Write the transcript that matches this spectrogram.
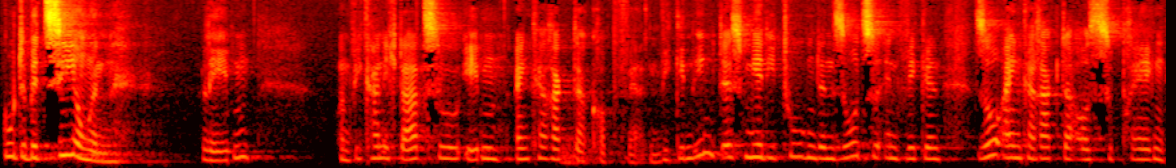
gute Beziehungen leben und wie kann ich dazu eben ein Charakterkopf werden? Wie gelingt es mir, die Tugenden so zu entwickeln, so einen Charakter auszuprägen,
